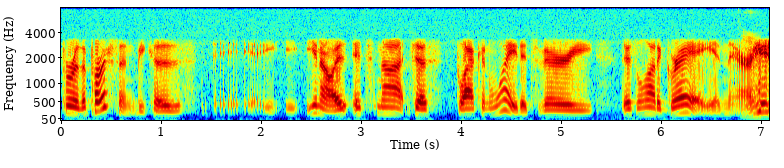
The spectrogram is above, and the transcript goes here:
for the person because you know it, it's not just black and white. It's very there's a lot of gray in there, you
